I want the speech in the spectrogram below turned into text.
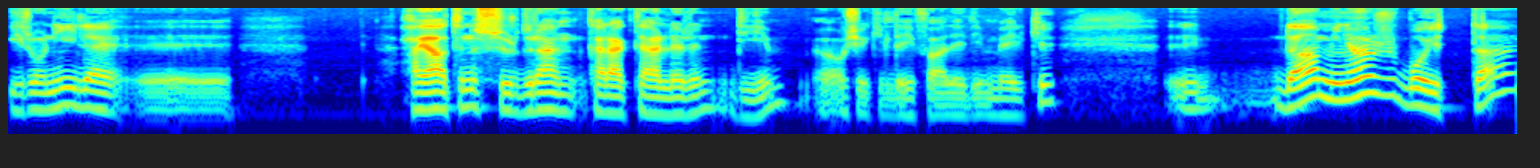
ironiyle e, hayatını sürdüren karakterlerin diyeyim o şekilde ifade edeyim belki e, daha minör boyutta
